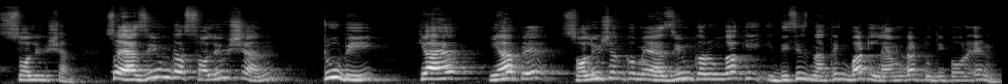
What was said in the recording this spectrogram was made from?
solution so assume the solution to be क्या है? यहाँ पे सॉल्यूशन को मैं एज्यूम करूँगा कि this is nothing but lambda to the power n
